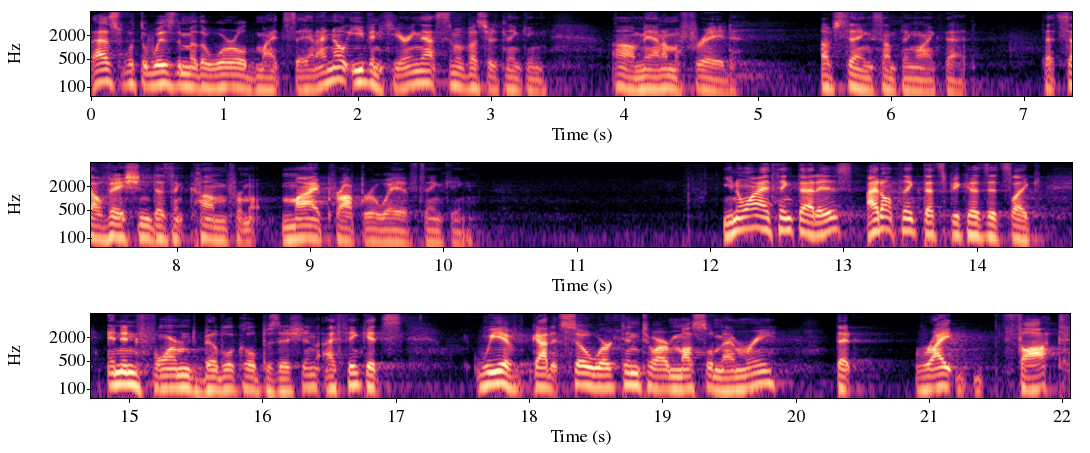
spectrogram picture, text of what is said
That's what the wisdom of the world might say. And I know even hearing that, some of us are thinking, oh man, I'm afraid of saying something like that. That salvation doesn't come from my proper way of thinking. You know why I think that is? I don't think that's because it's like an informed biblical position. I think it's, we have got it so worked into our muscle memory that right thought,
